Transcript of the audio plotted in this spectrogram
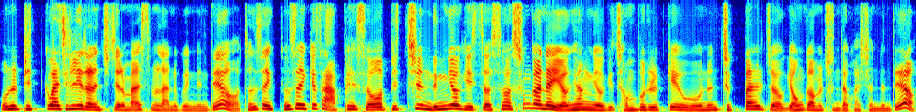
오늘 빛과 진리라는 주제로 말씀을 나누고 있는데요. 전사님, 전사님께서 앞에서 빛은 능력이 있어서 순간의 영향력이 전부를 깨우는 즉발적 영감을 준다고 하셨는데요.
